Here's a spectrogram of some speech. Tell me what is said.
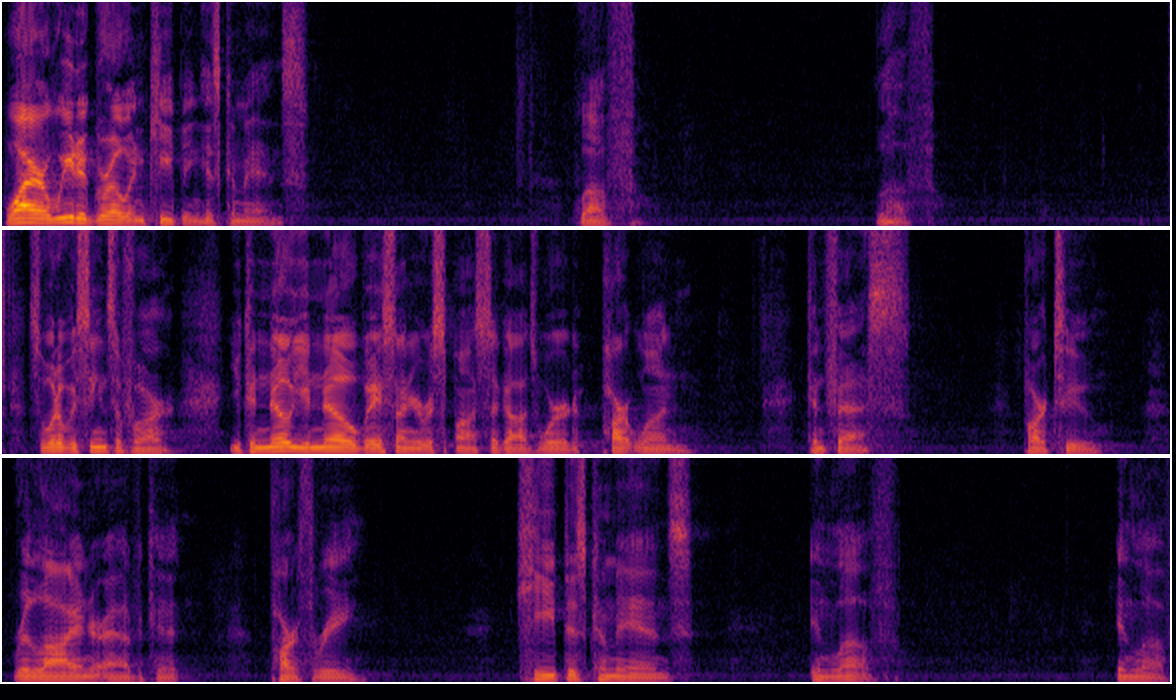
Why are we to grow in keeping his commands? Love. Love. So, what have we seen so far? You can know you know based on your response to God's word. Part one, confess. Part two, rely on your advocate. Part three, keep his commands in love. In love.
